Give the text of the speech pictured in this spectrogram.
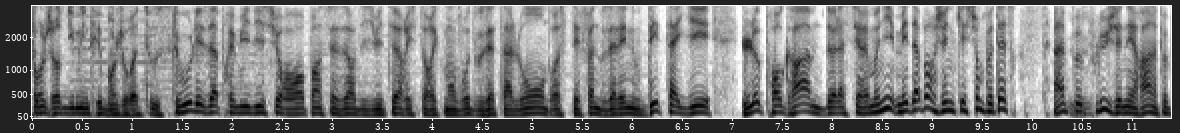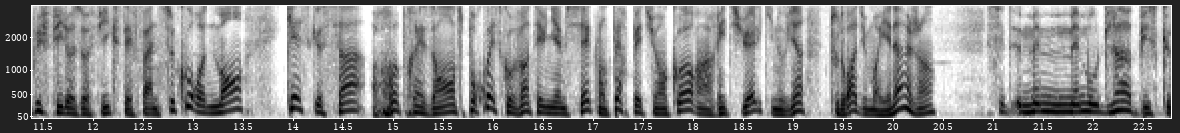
Bonjour Dimitri, bonjour à tous. Tous les après-midi sur Europe 1, 16h, 18h, historiquement vôtre, vous êtes à Londres. Stéphane, vous allez nous détailler le programme de la cérémonie. Mais d'abord, j'ai une question peut-être un peu mhm. plus générale, un peu plus philosophique, Stéphane. Ce couronnement, qu'est-ce que ça représente? Pourquoi est-ce qu'au XXIe siècle, on perpétue encore un rituel qui nous vient tout droit du Moyen Âge hein? C'est même même au-delà, puisque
